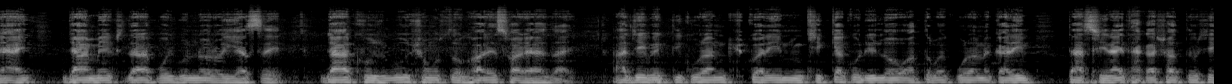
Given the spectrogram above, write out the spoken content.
ন্যায় যা মেক্স দ্বারা পরিপূর্ণ রইয়াছে যার খুশবু সমস্ত ঘরে ছড়াইয়া যায়। আর যে ব্যক্তি কোরআন করিম শিক্ষা করিল অথবা কোরআন কারিম তার সিনায় থাকা সত্ত্বেও সে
